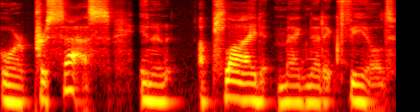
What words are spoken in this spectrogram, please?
or precess in an applied magnetic field.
